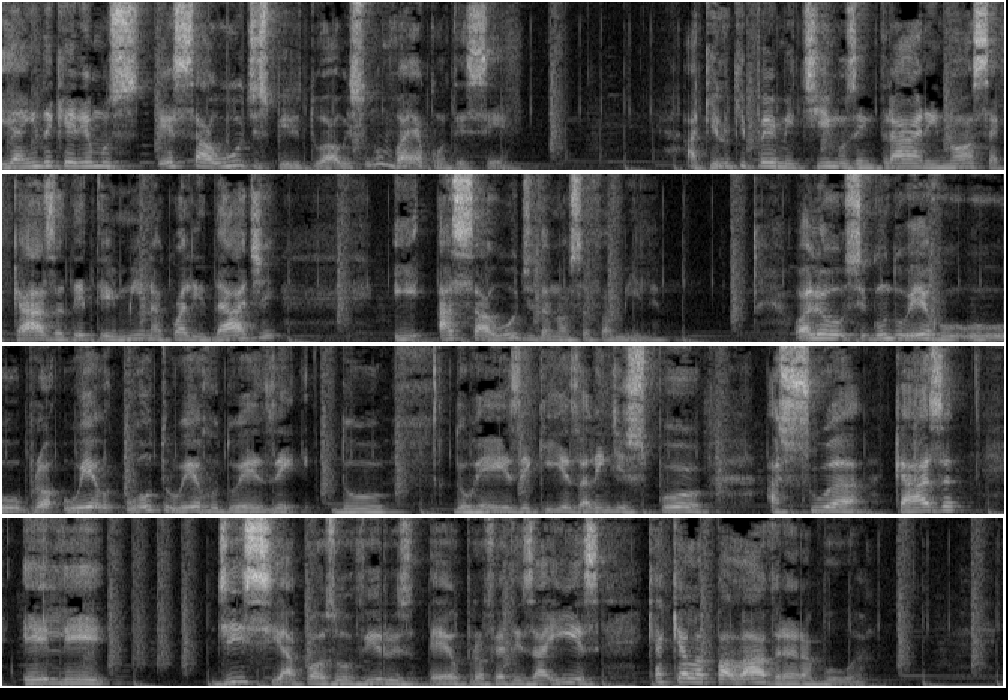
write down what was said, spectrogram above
e ainda queremos ter saúde espiritual. Isso não vai acontecer. Aquilo que permitimos entrar em nossa casa determina a qualidade e a saúde da nossa família. Olha o segundo erro, o, o, o, o outro erro do, do, do rei Ezequias, além de expor a sua casa, ele disse, após ouvir é, o profeta Isaías, que aquela palavra era boa.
